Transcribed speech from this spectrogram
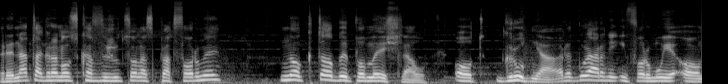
Renata Granowska wyrzucona z platformy? No kto by pomyślał. Od grudnia regularnie informuje o,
